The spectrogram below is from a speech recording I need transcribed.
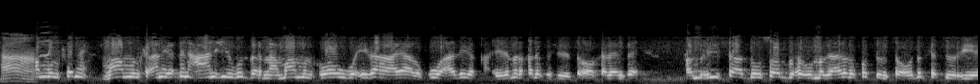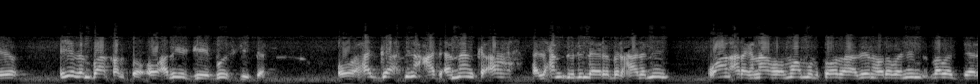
maamulkana maamulka aniga dhinacaana iigu darnaa maamulka waawba iga haayaaba kuwa adiga ciidamada qalabka sidata oo kaleente amriisa hadduu soo baxo uu magaalada ku tunto oo dadka sooriyeeyo ciidan baa qabto oo adiga geeya booskiisa. Oo xagga dhinacaad ammaanka ah alxamdulilahi rabbi alcaalamiin waan aragnaa oo maamulkooda habeen horeba nin laba jeer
